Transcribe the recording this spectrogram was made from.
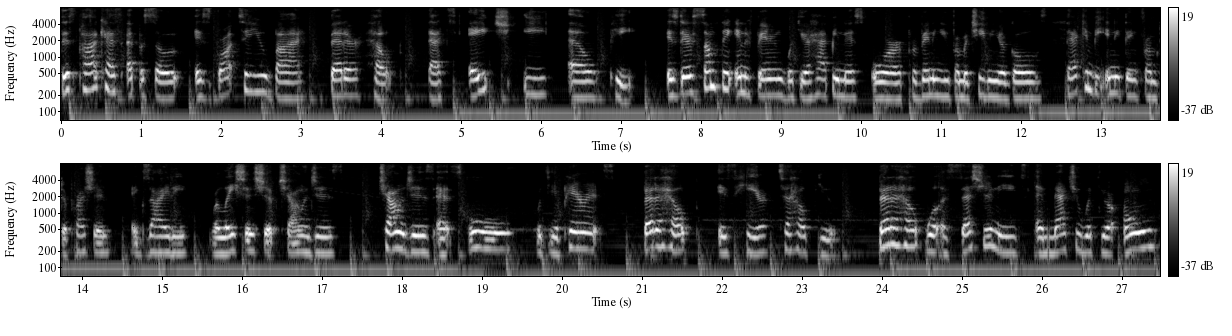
This podcast episode is brought to you by BetterHelp. That's H E L P. Is there something interfering with your happiness or preventing you from achieving your goals? That can be anything from depression, anxiety, relationship challenges, challenges at school, with your parents. BetterHelp is here to help you. BetterHelp will assess your needs and match you with your own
